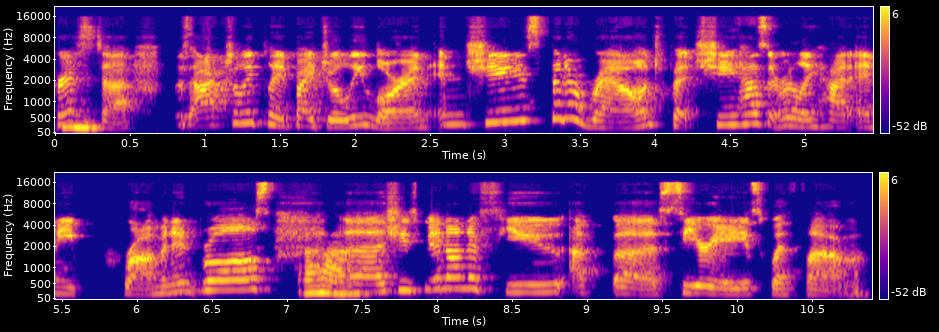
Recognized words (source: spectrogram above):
Krista mm-hmm. was actually played by Julie Lauren, and she's been around, but she hasn't really had any prominent roles. Uh-huh. Uh, she's been on a few uh, series with um,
